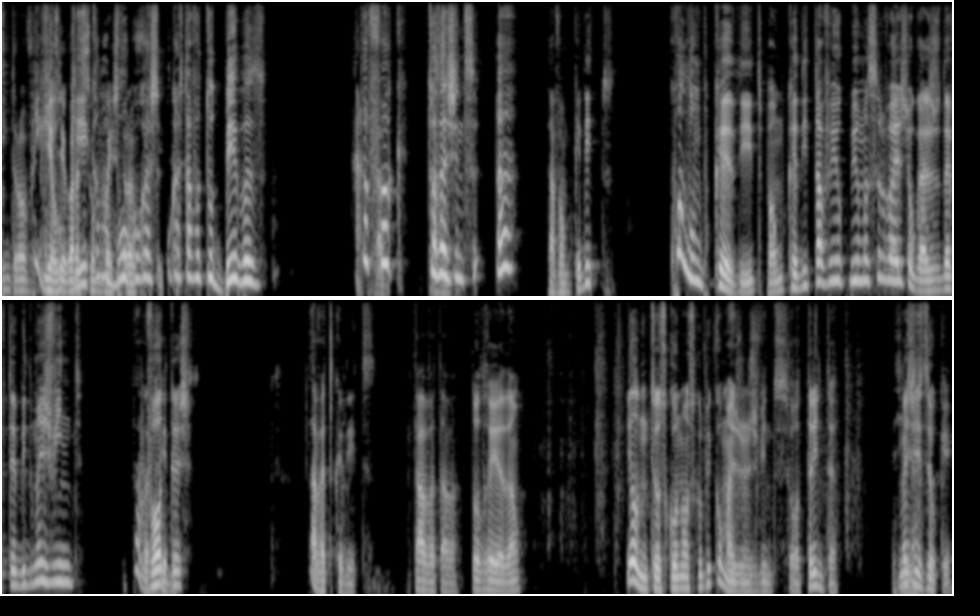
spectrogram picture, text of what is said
introvertidos Miguel, e agora o quê? são Cala a mais boca, o gajo extrovertidos. o gajo estava todo bêbado. Ah, The tá- fuck? Toda a tava- gente... Se... Hã? Estava um bocadito. Qual um bocadito? Pá, um bocadito estava eu que bebi uma cerveja. O gajo deve ter bebido umas 20. Estava Vodkas. Estava tocadito. Estava, estava. Todo reiadão. Ele meteu-se com o nosso grupo e com mais uns 20 ou 30. Mas Yeah. dizer o quê?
